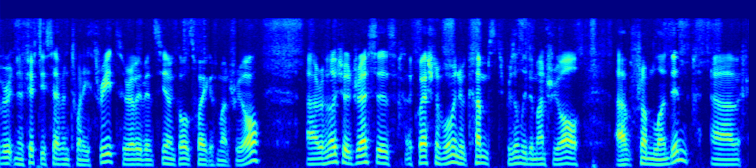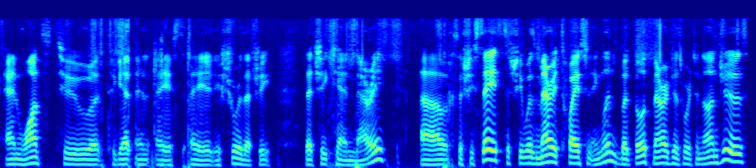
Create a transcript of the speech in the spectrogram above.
written in 5723 to Rabbi Ben Goldzweig of Montreal. Uh, Rav Moshe addresses a question of a woman who comes to, presumably to Montreal uh, from London uh, and wants to uh, to get an, a, a sure that she that she can marry. Uh, so she states that she was married twice in England, but both marriages were to non-Jews,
